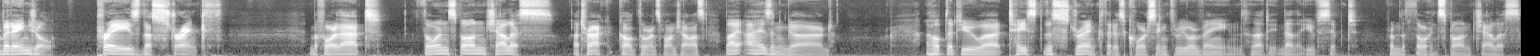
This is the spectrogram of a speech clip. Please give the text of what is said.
Morbid Angel, Praise the Strength. Before that, Thornspawn Chalice, a track called Thornspawn Chalice by Isengard. I hope that you uh, taste the strength that is coursing through your veins that, now that you've sipped from the Thornspawn Chalice.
